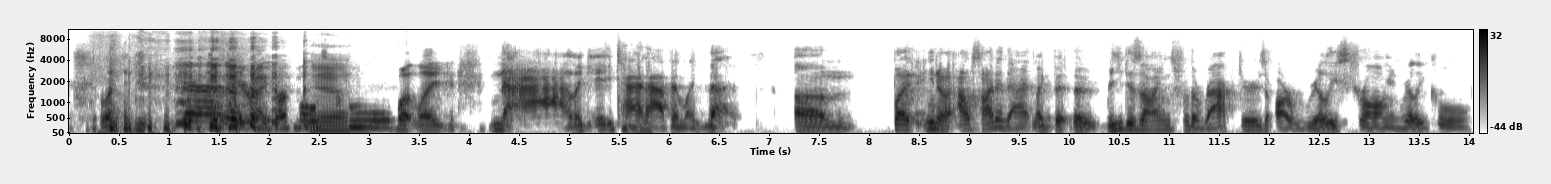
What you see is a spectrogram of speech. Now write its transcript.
like yeah, You're right. Darth Maul's Yeah. cool, but like nah, like it can't happen like that. Um, but you know, outside of that, like the the redesigns for the Raptors are really strong and really cool.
